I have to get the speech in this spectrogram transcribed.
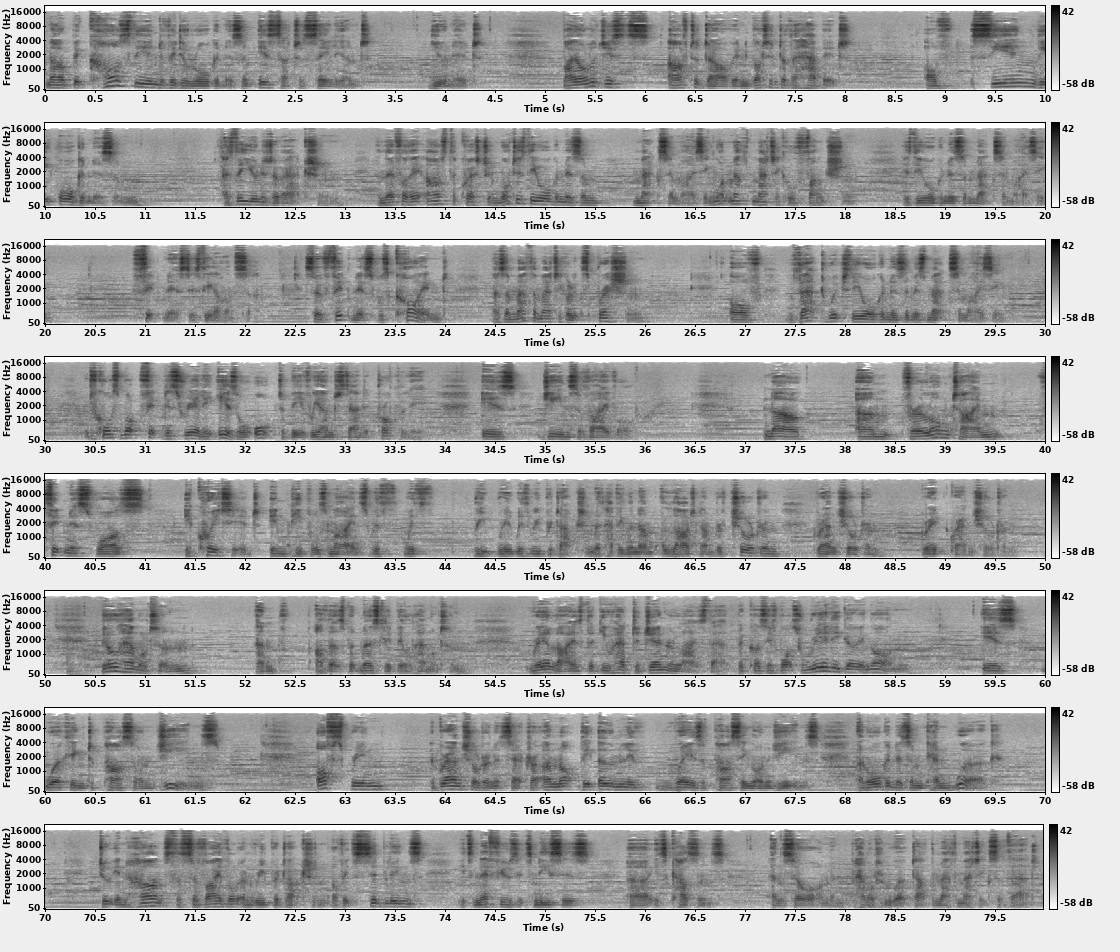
Now, because the individual organism is such a salient unit, biologists after Darwin got into the habit of seeing the organism as the unit of action, and therefore they asked the question what is the organism maximizing? What mathematical function is the organism maximizing? Fitness is the answer. So, fitness was coined as a mathematical expression of that which the organism is maximizing. But of course, what fitness really is, or ought to be if we understand it properly, is gene survival. Now, um, for a long time, fitness was equated in people's minds with, with, re, re, with reproduction, with having a large number of children, grandchildren, great grandchildren. Bill Hamilton and others, but mostly Bill Hamilton, realized that you had to generalize that because if what's really going on is working to pass on genes, offspring, grandchildren, etc., are not the only ways of passing on genes. An organism can work to enhance the survival and reproduction of its siblings, its nephews, its nieces, uh, its cousins, and so on. And Hamilton worked out the mathematics of that.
